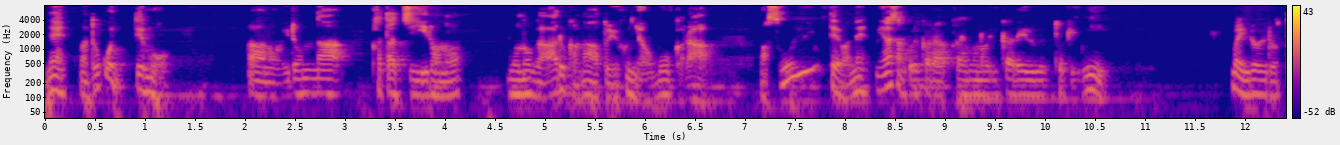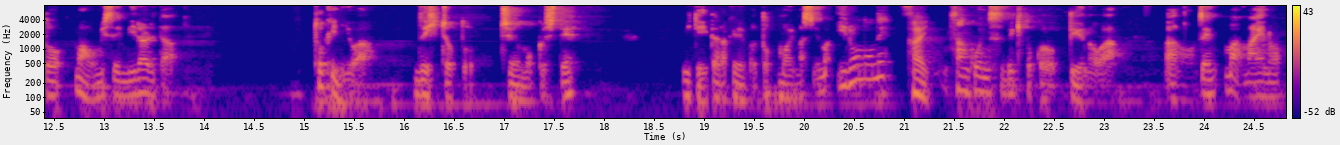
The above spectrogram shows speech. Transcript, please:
ね、まあどこに行っても、あの、いろんな形、色のものがあるかなというふうには思うから、まあそういう意味ではね、皆さんこれから買い物行かれるときに、まあいろいろと、まあお店見られた時には、ぜひちょっと注目して見ていただければと思いますし、まあ色のね、はい。参考にすべきところっていうのは、あの、前、まあ前の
